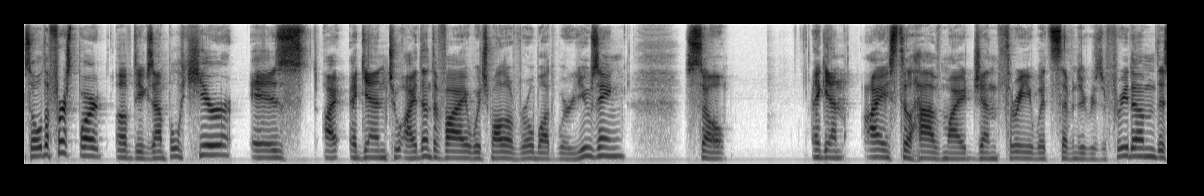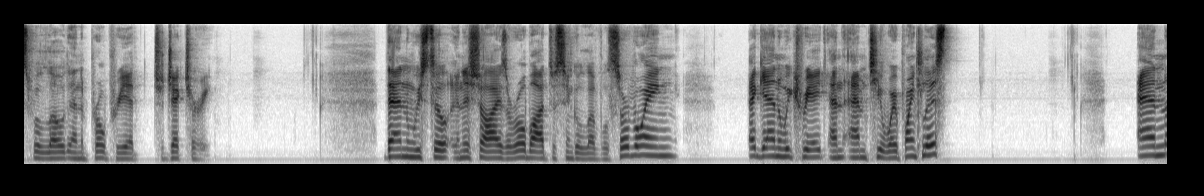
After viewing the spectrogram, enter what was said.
So the first part of the example here is, again, to identify which model of robot we're using. So Again, I still have my Gen 3 with 7 degrees of freedom. This will load an appropriate trajectory. Then we still initialize a robot to single level servoing. Again, we create an empty waypoint list. And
